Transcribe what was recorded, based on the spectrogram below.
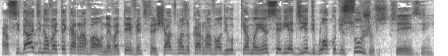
A cidade não vai ter carnaval, né? Vai ter eventos fechados, mas o carnaval de rua, porque amanhã seria dia de bloco de sujos. Sim, sim.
